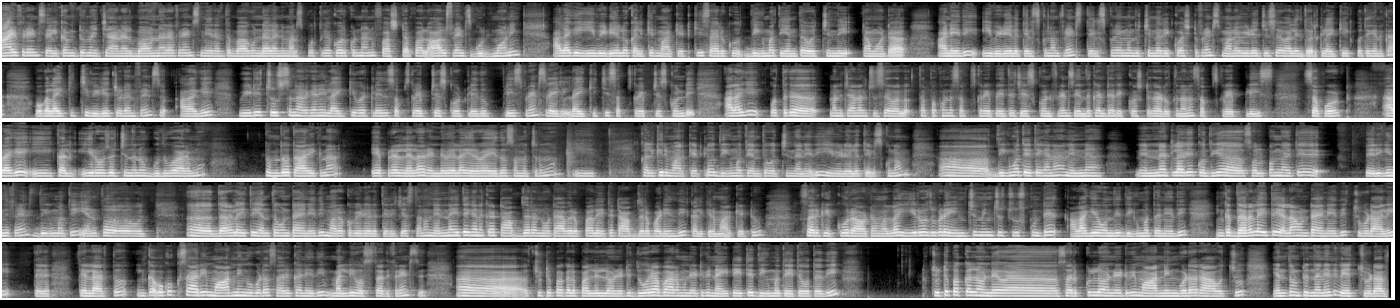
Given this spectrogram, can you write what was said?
Hi friends welcome to my channel. బాగున్నారా friends? మీరంతా బాగుండాలని మనస్ఫూర్తిగా కోరుకుంటున్నాను. First of all all friends good morning అలాగే ఈ వీడియోలో కలికిరి మార్కెట్కి సరుకు దిగుమతి ఎంత వచ్చింది టమోటా అనేది ఈ వీడియోలో తెలుసుకున్నాం ఫ్రెండ్స్. తెలుసుకునే ముందు చిన్న రిక్వెస్ట్ ఫ్రెండ్స్ మన వీడియో చూసే వాళ్ళు ఇంతవరకు లైక్ ఇవ్వకపోతే కనుక ఒక లైక్ ఇచ్చి వీడియో చూడండి ఫ్రెండ్స్. అలాగే వీడియో చూస్తున్నారు కానీ లైక్ ఇవ్వట్లేదు సబ్స్క్రైబ్ చేసుకోవట్లేదు ప్లీజ్ ఫ్రెండ్స్ లైక్ ఇచ్చి సబ్స్క్రైబ్ చేసుకోండి. అలాగే కొత్తగా మన ఛానల్ చూసేవాళ్ళు తప్పకుండా సబ్స్క్రైబ్ అయితే చేసుకోండి ఫ్రెండ్స్. ఎందుకంటే రిక్వెస్ట్గా అడుగుతున్నాను సబ్స్క్రైబ్ ప్లీజ్ సపోర్ట్. అలాగే ఈ కల్ ఈరోజు వచ్చిందను బుధవారము తొమ్మిదో తారీఖున ఏప్రిల్ నెల రెండు వేల ఇరవై ఐదో సంవత్సరము ఈ కలికిరి మార్కెట్లో దిగుమతి ఎంత వచ్చిందనేది ఈ వీడియోలో తెలుసుకున్నాం. దిగుమతి అయితే కన్నా నిన్న నిన్నట్లాగే కొద్దిగా స్వల్పంగా అయితే పెరిగింది ఫ్రెండ్స్. దిగుమతి ఎంత ధరలు అయితే ఎంత ఉంటాయనేది మరొక వీడియోలో తెలియజేస్తాను. నిన్నైతే కనుక టాప్ ధర నూట యాభై రూపాయలు అయితే టాప్ ధర పడింది కలికిరి మార్కెట్. సరికి ఎక్కువ రావటం వల్ల ఈరోజు కూడా ఇంచుమించు చూసుకుంటే అలాగే ఉంది దిగుమతి అనేది. ఇంకా ధరలు అయితే ఎలా ఉంటాయనేది చూడాలి తె తెల్లారితో. ఇంకా ఒక్కొక్కసారి మార్నింగ్ కూడా సరుకు అనేది మళ్ళీ వస్తుంది ఫ్రెండ్స్. చుట్టుపక్కల పల్లెల్లో ఉండేవి దూరాభారం ఉండేటివి నైట్ అయితే దిగుమతి అయితే అవుతుంది. చుట్టుపక్కల ఉండే సరుకుల్లో ఉండేటివి మార్నింగ్ కూడా రావచ్చు. ఎంత ఉంటుందనేది వేచి చూడాలి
